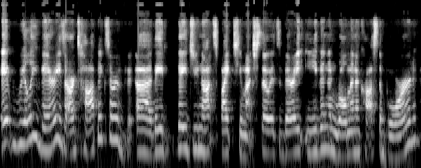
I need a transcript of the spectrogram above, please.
it really varies. Our topics are uh, they they do not spike too much, so it's very even enrollment across the board.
